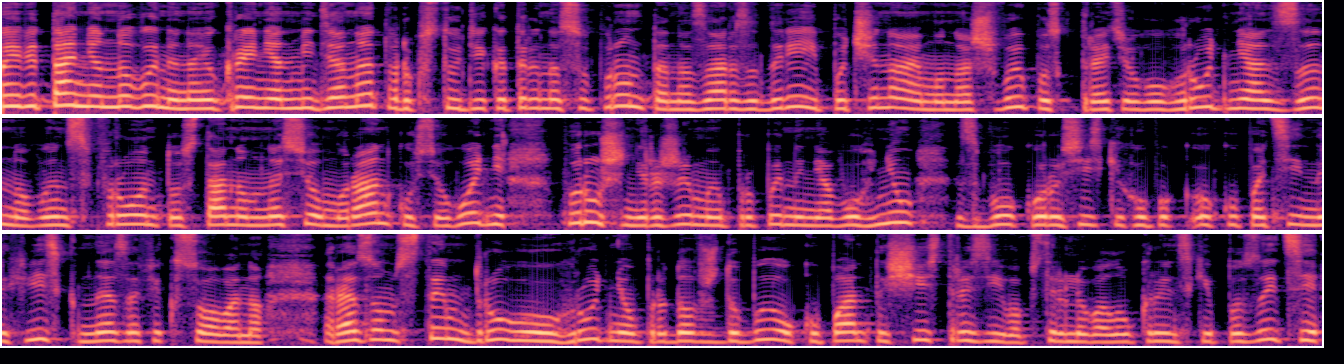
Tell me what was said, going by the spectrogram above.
Мої вітання. Новини на Ukrainian Media Network в студії Катерина Супрун та Назар Задерій. Починаємо наш випуск 3 грудня з новин з фронту. Станом на сьому ранку сьогодні порушень режиму припинення вогню з боку російських окупаційних військ не зафіксовано. Разом з тим, 2 грудня упродовж доби окупанти шість разів обстрілювали українські позиції,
